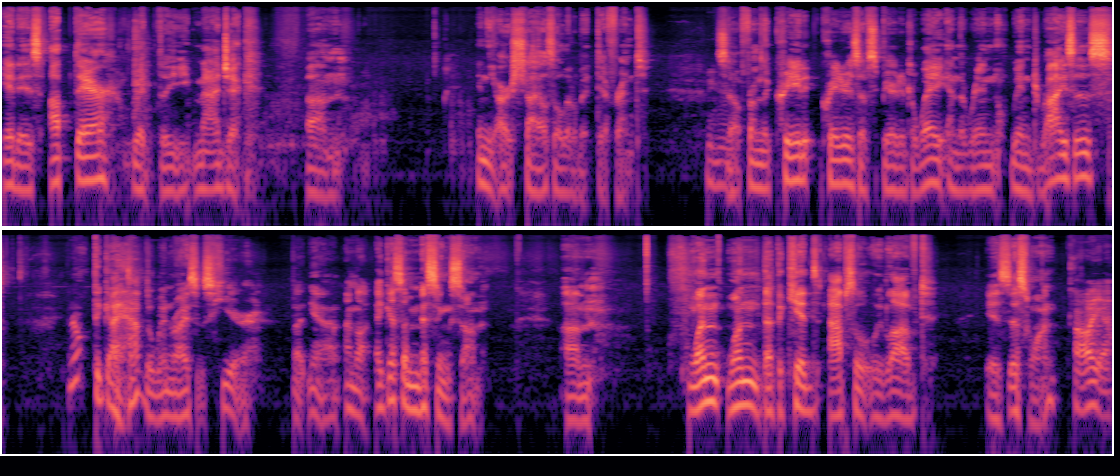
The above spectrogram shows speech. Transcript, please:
it is up there with the magic. Um, in the art styles a little bit different. Mhm. So from the creat- creators of Spirited Away and the Rin- Wind Rises, I don't think I have the Wind Rises here, but yeah, I'm not, I guess I'm missing some. Um, one one that the kids absolutely loved is this one, Oh yeah.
